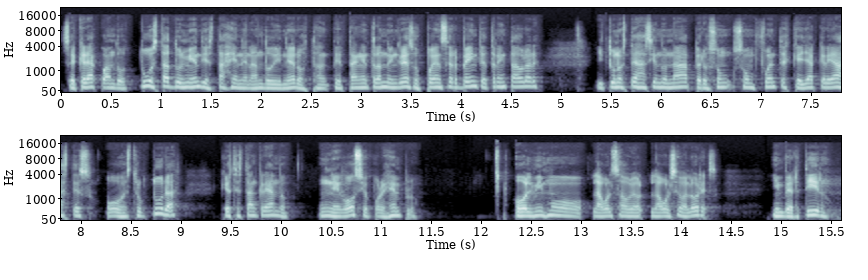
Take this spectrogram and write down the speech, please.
se, crea cuando tú estás durmiendo y estás generando dinero, te están entrando ingresos, pueden ser 20, 30 dólares y tú no estés haciendo nada, pero son, son fuentes que ya creaste o estructuras que te están creando. Un negocio, por ejemplo, o el mismo la bolsa, la bolsa de valores invertir,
